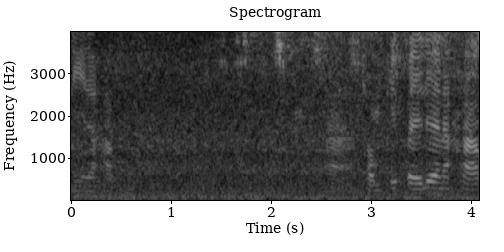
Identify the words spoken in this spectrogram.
นี่นะครับ อ่า ชมคลิปไปเรื่อยนะครับ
